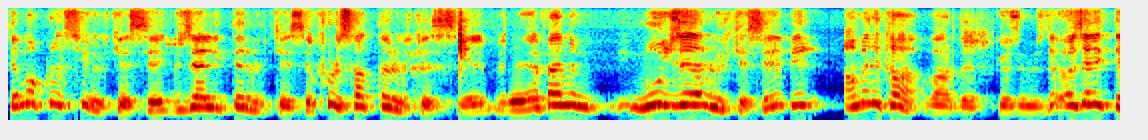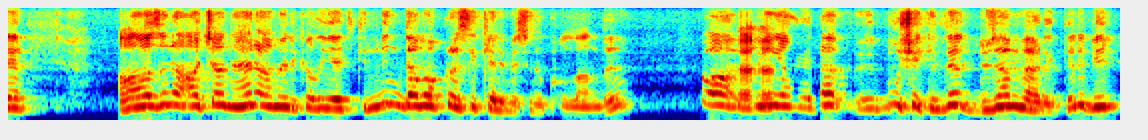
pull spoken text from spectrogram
demokrasi ülkesi, güzellikler ülkesi, fırsatlar ülkesi, e, efendim mucizeler ülkesi bir Amerika vardı gözümüzde. Özellikle ağzını açan her Amerikalı yetkilinin demokrasi kelimesini kullandığı, o dünyaya da e, bu şekilde düzen verdikleri bir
